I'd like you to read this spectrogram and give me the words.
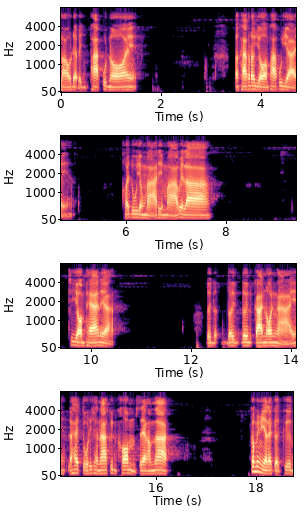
เราเดี๋ยเป็นพระผู้น้อยบางครั้งก็ต้องยอมพระผู้ใหญ่ คอยดูอย่างหมาดิหมาเวลา ที่ยอมแพ้เนี่ย โดยโดยโดยการนอนหงาย และให้ตัวที่ชนะขึ้นค่อมแสดงอำนาจ ก็ไม่มีอะไรเกิดขึ้น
